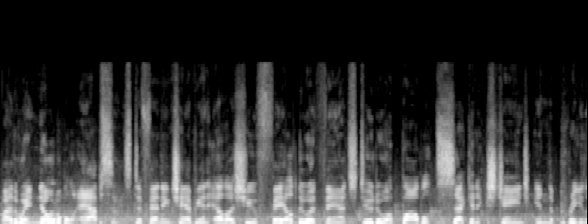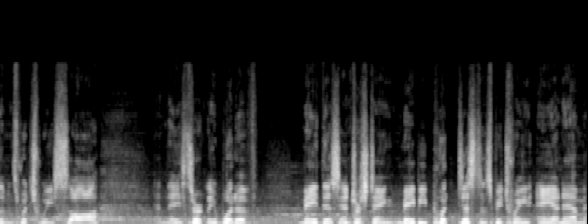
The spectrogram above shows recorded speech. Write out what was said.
By the way, notable absence. Defending champion LSU failed to advance due to a bobbled second exchange in the prelims, which we saw. And they certainly would have made this interesting, maybe put distance between A&M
